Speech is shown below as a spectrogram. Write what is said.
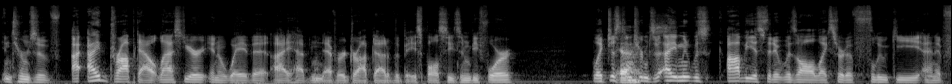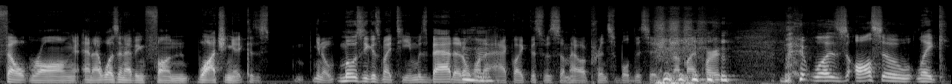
in terms of, I, I dropped out last year in a way that I have never dropped out of a baseball season before. Like just in terms of, I mean, it was obvious that it was all like sort of fluky and it felt wrong, and I wasn't having fun watching it because, you know, mostly because my team was bad. I don't want to mm-hmm. act like this was somehow a principled decision on my part, but it was also like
